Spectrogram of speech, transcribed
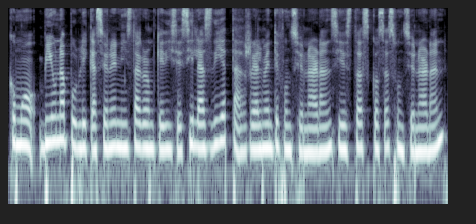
Como vi una publicación en Instagram que dice, si las dietas realmente funcionaran, si estas cosas funcionaran,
